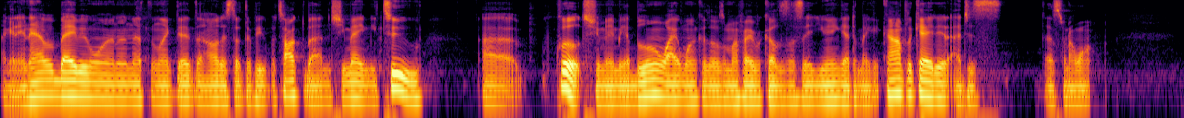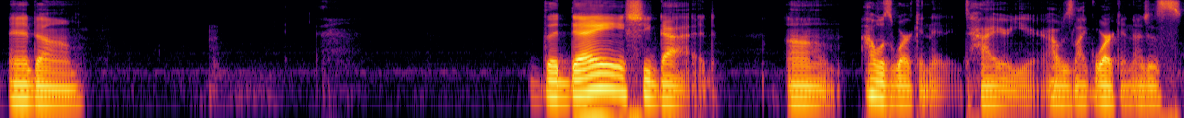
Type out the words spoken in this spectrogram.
Like I didn't have a baby one or nothing like that. All this stuff that people talked about, and she made me two uh, quilts. She made me a blue and white one because those are my favorite colors. I said you ain't got to make it complicated. I just that's what I want. And um, the day she died, um, I was working that entire year. I was like working. I just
